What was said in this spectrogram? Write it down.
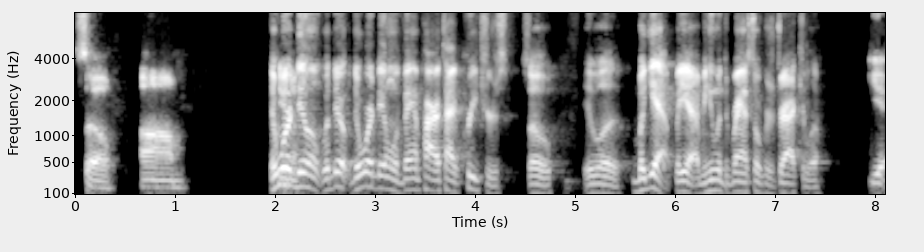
So, um, they were dealing with they were dealing with vampire type creatures. So it was, but yeah, but yeah, I mean, he went to Bram Stoker's Dracula. Yeah,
